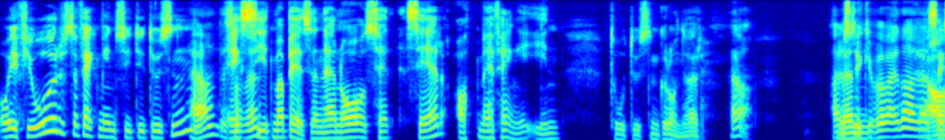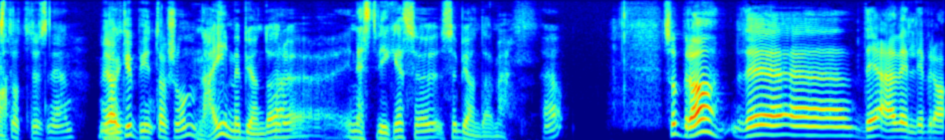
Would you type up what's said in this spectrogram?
Og i fjor så fikk vi inn 70 000. ja Jeg sitter med PC-en her nå og ser, ser at vi fenger inn 2000 kroner. Ja. Er det et stykke på vei, da? Det er Ja. 68 000 igjen. Vi har ikke begynt aksjonen. Nei, vi begynner ja. i neste uke, så, så begynner vi. Så bra. Det, eh, det er veldig bra.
